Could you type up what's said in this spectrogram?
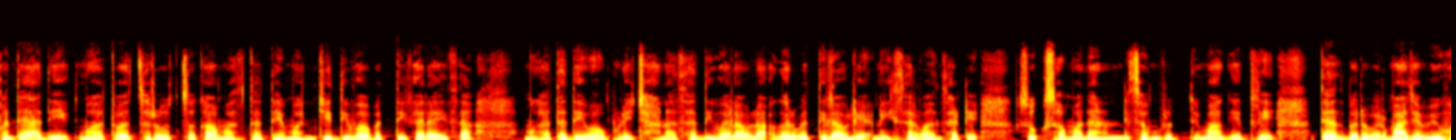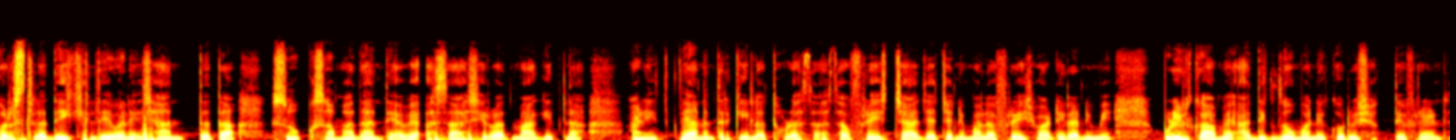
पण त्याआधी एक महत्त्वाचं रोजचं काम असतं ते म्हणजे दिवाबत्ती करायचं. मग आता देवापुढे छान असा दिवा लावला अगरबत्ती लावली आणि सर्वांसाठी सुख समाधान आणि समृद्धी मागितली. त्या त्याचबरोबर माझ्या व्ह्युअर्सला देखील देवाने शांतता सुख समाधान द्यावे असा आशीर्वाद मागितला. आणि त्यानंतर केला थोडासा असा फ्रेश चहा ज्याच्याने मला फ्रेश वाटेल आणि मी पुढील कामे अधिक जोमाने करू शकते फ्रेंड्स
